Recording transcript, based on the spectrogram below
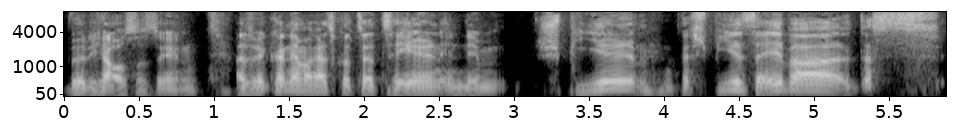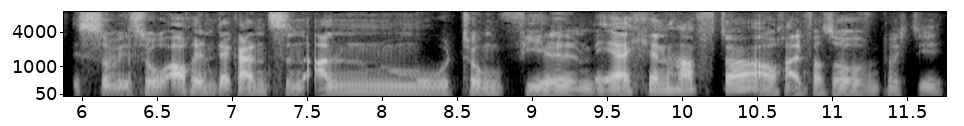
würde ich auch so sehen. Also wir können ja mal ganz kurz erzählen, in dem Spiel, das Spiel selber, das ist sowieso auch in der ganzen Anmutung viel märchenhafter, auch einfach so durch die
